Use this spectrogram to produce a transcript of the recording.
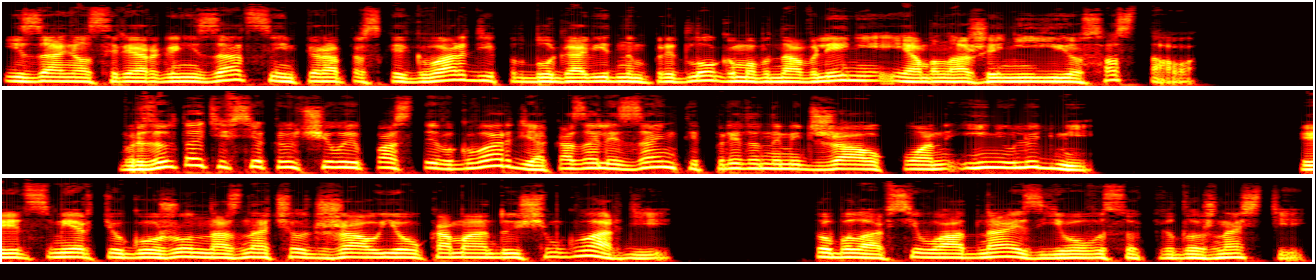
и занялся реорганизацией императорской гвардии под благовидным предлогом обновления и омоложения ее состава. В результате все ключевые посты в гвардии оказались заняты преданными Джао Куан Иню людьми. Перед смертью Гожун назначил Джао его командующим гвардией, то была всего одна из его высоких должностей.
